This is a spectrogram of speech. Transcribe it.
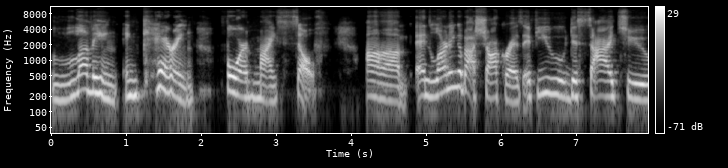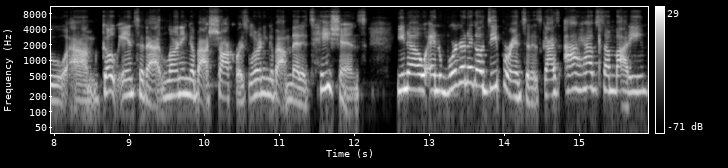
loving and caring for myself. Um, and learning about chakras, if you decide to um, go into that, learning about chakras, learning about meditations, you know, and we're going to go deeper into this, guys. I have somebody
